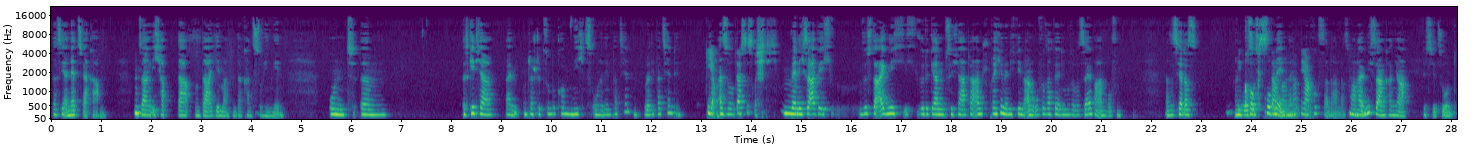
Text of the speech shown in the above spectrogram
dass sie ein Netzwerk haben und mhm. sagen, ich habe da und da jemanden, da kannst du hingehen. Und ähm, es geht ja beim Unterstützung bekommen nichts ohne den Patienten oder die Patientin. Ja, also das ist richtig. Wenn ich sage, ich wüsste eigentlich, ich würde gerne einen Psychiater ansprechen, wenn ich den anrufe, sagt er, die muss aber selber anrufen. Das ist ja das ein großes Problem. Daran, ne? Ja. Krux daran, dass man mhm. halt nicht sagen kann, ja, ist jetzt so und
